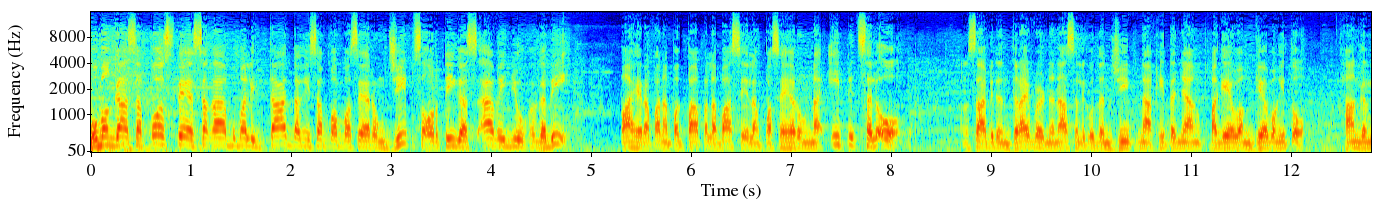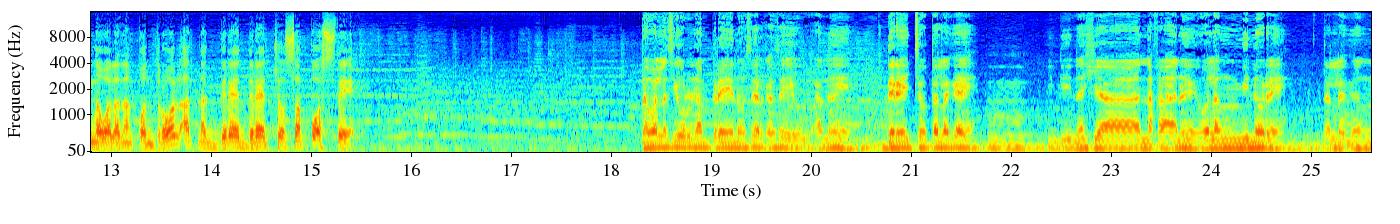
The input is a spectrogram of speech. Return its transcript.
Bumangga sa poste saka bumaligtad ang isang pampaserong jeep sa Ortigas Avenue kagabi. Pahirapan ang pagpapalabas sa ilang pasaherong naipit sa loob. Ang sabi ng driver na nasa likod ng jeep, nakita niya ang pagewang-gewang ito hanggang nawala ng kontrol at nagdire-diretso sa poste. Nawalan siguro ng preno sir kasi ano eh, diretso talaga eh. Hindi na siya naka ano eh, walang minor eh. Talagang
